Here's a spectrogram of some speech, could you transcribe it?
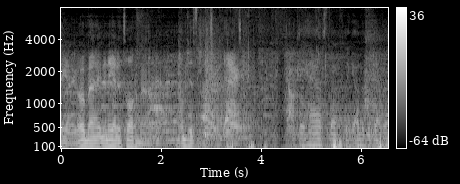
they gotta go back, and they gotta talk about it. I'm just like, dang. Y'all have stuff together together.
